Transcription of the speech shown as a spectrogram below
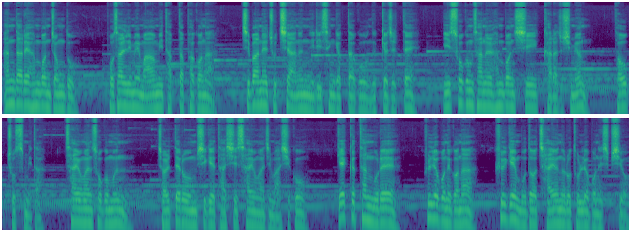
한 달에 한 번 정도 보살님의 마음이 답답하거나 집안에 좋지 않은 일이 생겼다고 느껴질 때 이 소금산을 한 번씩 갈아주시면 더욱 좋습니다. 사용한 소금은 절대로 음식에 다시 사용하지 마시고 깨끗한 물에 흘려보내거나 흙에 묻어 자연으로 돌려보내십시오.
